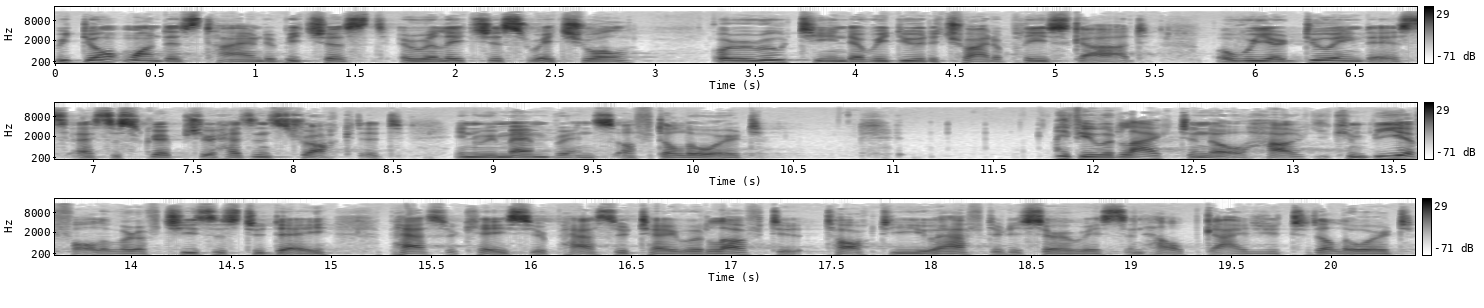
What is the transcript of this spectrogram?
We don't want this time to be just a religious ritual or a routine that we do to try to please God, but we are doing this as the scripture has instructed in remembrance of the Lord. If you would like to know how you can be a follower of Jesus today, Pastor Casey or Pastor Terry would love to talk to you after the service and help guide you to the Lord.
